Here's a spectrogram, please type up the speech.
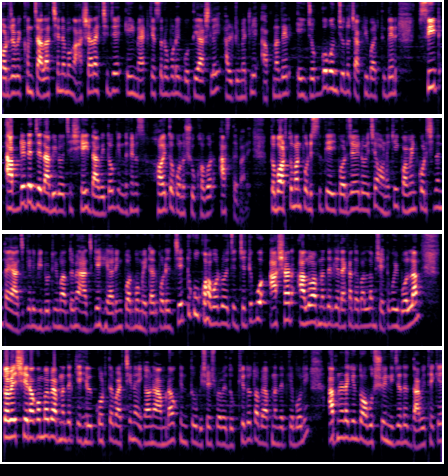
পর্যবেক্ষণ চালাচ্ছেন এবং আশা রাখছি যে এই ম্যাট কেসের উপরে গতি আসলেই আলটিমেটলি আপনাদের এই যোগ্য বঞ্চিত চাকরি প্রার্থীদের সিট আপডেটের যে দাবি রয়েছে, সেই দাবিতেও কিন্তু ফ্রেন্ডস হয়তো কোনো সুখবর আসতে পারে। তো বর্তমান পরিস্থিতি এই পর্যায়ে রয়েছে, অনেকেই কমেন্ট করছিলেন, তাই আজকের ভিডিওটির মাধ্যমে আজকে হিয়ারিং পর্ব মেটার পরে যেটুকু খবর রয়েছে, যেটুকু আশার আলো আপনাদেরকে দেখাতে পারলাম, সেটুকুই বললাম। তবে সেরকমভাবে আপনাদেরকে হেল্প করতে পারছি না, এই কারণে আমরাও কিন্তু বিশেষভাবে দুঃখিত। তবে আপনাদেরকে বলি, আপনারা কিন্তু অবশ্যই নিজেদের দাবি থেকে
